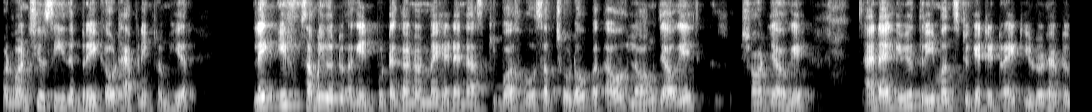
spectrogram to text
But once you see the breakout happening from here, like if somebody were to again put a gun on my head and ask boss wo sab chodo batao long jaoge short jaoge and i'll give you 3 months to get it right you don't have to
